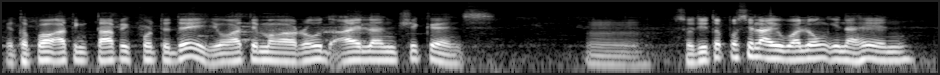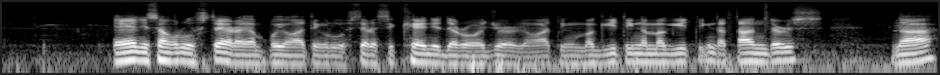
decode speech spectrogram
Ito po ang ating topic for today, yung ating mga Rhode Island chickens. Hmm. So dito po sila ay walong inahin and isang rooster. Ayan po yung ating rooster, si Kenny the Roger, yung ating magiting na magiting na thunders na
